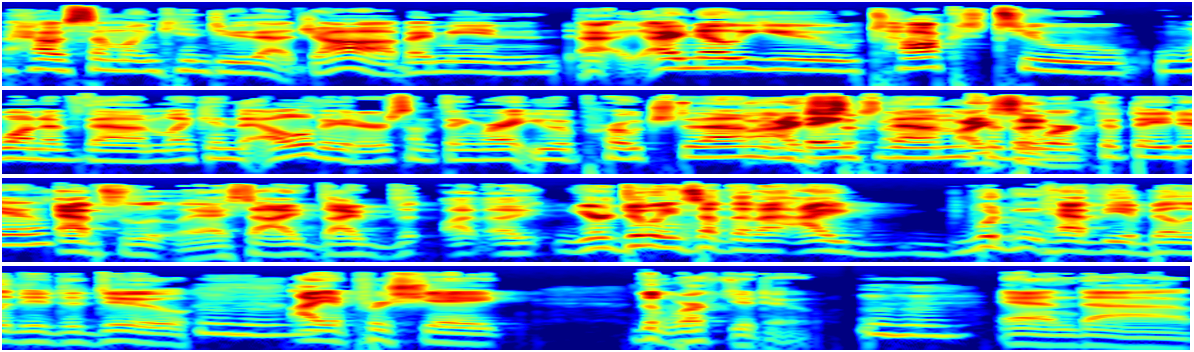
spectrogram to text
how someone can do that job. I mean, I, I know you talked to one of them, like in the elevator or something, right? You approached them and I thanked sa- them I for the said- work that they do. Absolutely. I said, I, I, I, you're doing something I, I wouldn't have the ability to do. Mm-hmm. I appreciate the work you do. And uh,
